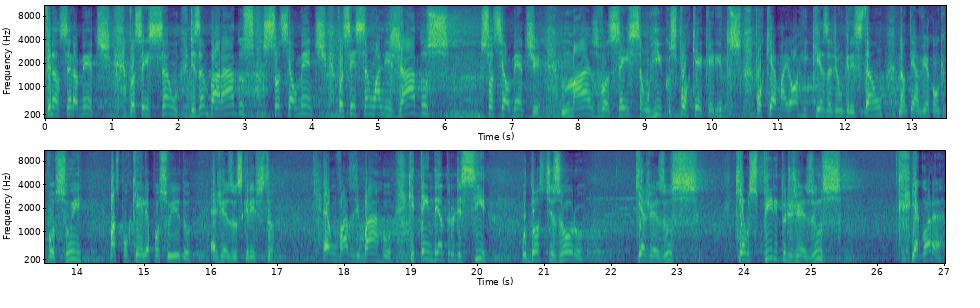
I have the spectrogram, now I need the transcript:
financeiramente, vocês são desamparados socialmente, vocês são alijados socialmente, mas vocês são ricos. Por quê, queridos? Porque a maior riqueza de um cristão não tem a ver com o que possui, mas por quem ele é possuído é Jesus Cristo é um vaso de barro que tem dentro de si o doce tesouro, que é Jesus, que é o Espírito de Jesus. E agora,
